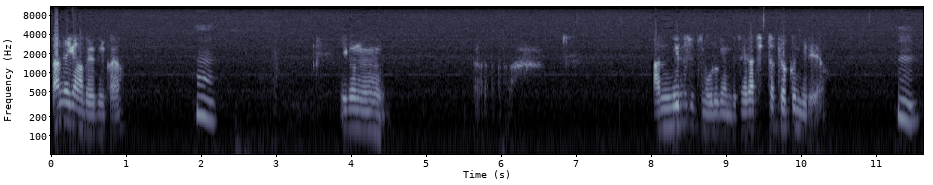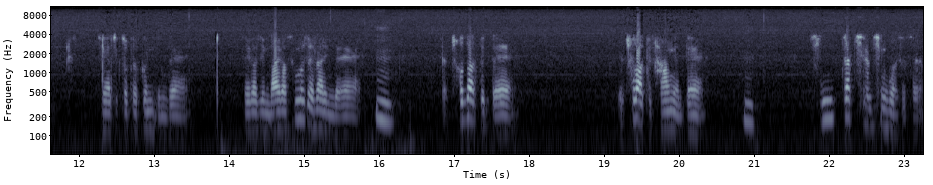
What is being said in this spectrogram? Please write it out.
딴 얘기 하나 더 해드릴까요? 응. 이거는 어, 안 믿으실지 모르겠는데 제가 직접 겪은 일이에요. 응. 제가 직접 겪은 일인데 제가 지금 나이가 23살인데 응. 초등학교 때 초등학교 4학년 때 음. 진짜 친한 친구가 있었어요.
